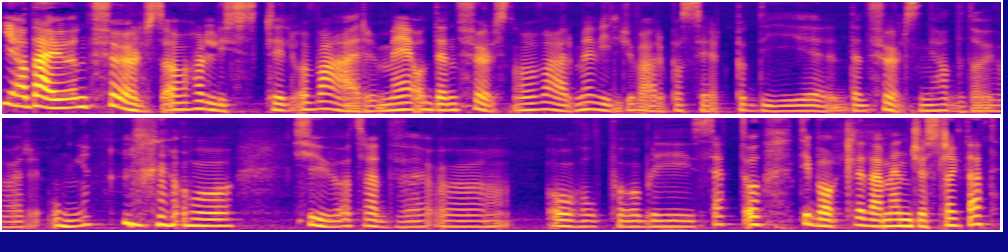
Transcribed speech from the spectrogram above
Ja, det er jo en følelse av å ha lyst til å være med, og den følelsen av å være med vil jo være basert på de, den følelsen vi hadde da vi var unge. og 20 og 30 og, og, holdt på å bli sett. Og tilbake til det der med en Just Like That.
